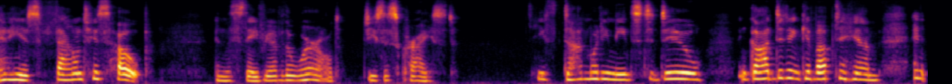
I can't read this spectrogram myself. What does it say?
And he has found his hope in the Savior of the world, Jesus Christ. He's done what he needs to do. And God didn't give up to him. And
